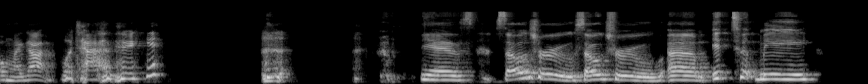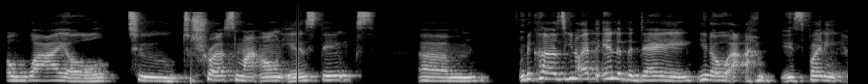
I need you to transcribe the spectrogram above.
oh my God, what's happening? yes, so true. So true. Um, it took me a while to to trust my own instincts. Um, because you know at the end of the day you know I, it's funny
